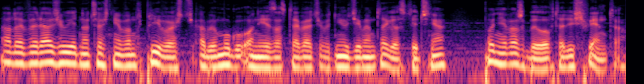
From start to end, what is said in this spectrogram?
ale wyraził jednocześnie wątpliwość, aby mógł on je zastawiać w dniu 9 stycznia, ponieważ było wtedy święto.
